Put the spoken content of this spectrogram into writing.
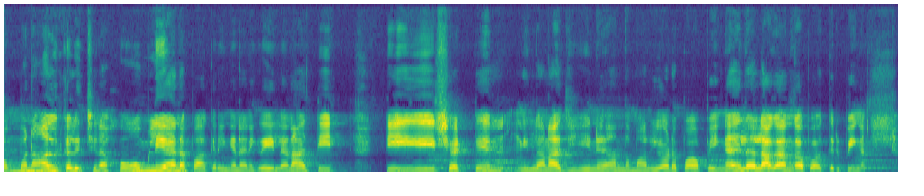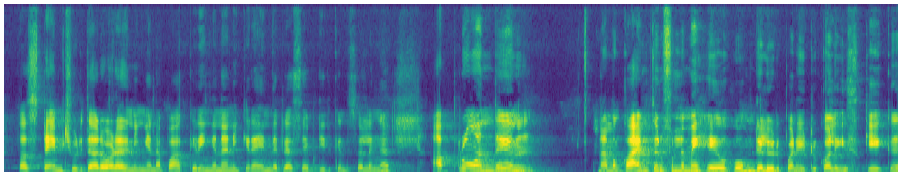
ரொம்ப நாள் கழித்து நான் ஹோம்லியாக என்னை பார்க்குறீங்கன்னு நினைக்கிறேன். இல்லைனா டீ டீ ஷர்ட்டு இல்லைனா ஜீனு அந்த மாதிரியோட பார்ப்பீங்க. இல்லை லகாங்கா பார்த்துருப்பீங்க. ஃபஸ்ட் டைம் சுடிதாரோட நீங்கள் என்னை பார்க்குறீங்கன்னு நினைக்கிறேன். இந்த ட்ரெஸ் எப்படி இருக்குன்னு சொல்லுங்கள் அப்புறம் வந்து நம்ம கோயம்புத்தூர் ஃபுல்லுமே ஹே ஹோம் டெலிவரி பண்ணிகிட்ருக்கோம் லேஸ் கேக்கு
